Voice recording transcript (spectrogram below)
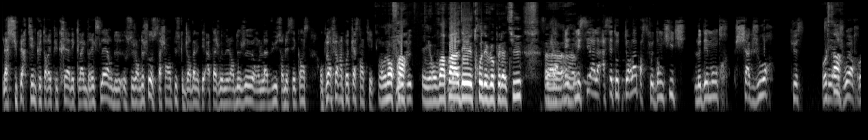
la super team que tu aurais pu créer avec Like Drexler, ou, de- ou ce genre de choses, sachant en plus que Jordan était apte à jouer meneur de jeu, on l'a vu sur des séquences. On peut en faire un podcast entier. On en fera. Le- Et on va pas trop développer là-dessus. Voilà. Euh, mais mais c'est à cette hauteur-là parce que Doncic le démontre chaque jour que c'est un joueur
